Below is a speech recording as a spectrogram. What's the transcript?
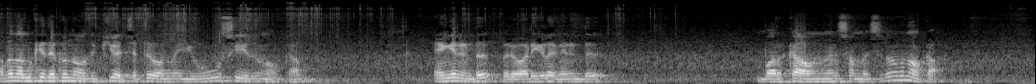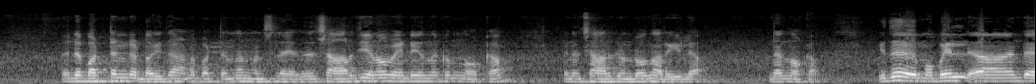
അപ്പോൾ നമുക്ക് ഇതൊക്കെ ഒന്ന് ഒതുക്കി വെച്ചിട്ട് ഒന്ന് യൂസ് ചെയ്ത് നോക്കാം. എങ്ങനെയുണ്ട്? പരിപാടികൾ എങ്ങനെയുണ്ട്? വർക്ക് ആവുന്നതിനെ സംബന്ധിച്ചിട്ട് നമുക്ക് നോക്കാം. ഇതിന്റെ ബട്ടൺ കണ്ടോ? ഇതാണ് ബട്ടൺ എന്നാണ് മനസ്സിലായത്. ചാർജ് ചെയ്യണോ വേണ്ടതെന്നൊക്കെ ഒന്ന് നോക്കാം. പിന്നെ ചാർജ് ഉണ്ടോ എന്ന് അറിയില്ല. എന്തായാലും നോക്കാം. ഇത് മൊബൈൽ എന്റെ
